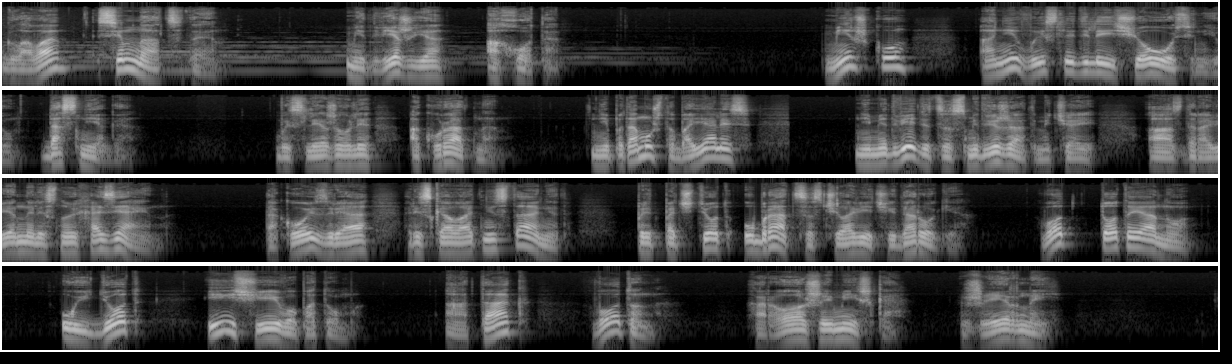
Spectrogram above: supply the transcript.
Глава 17. Медвежья охота. Мишку они выследили еще осенью, до снега. Выслеживали аккуратно. Не потому что боялись, не медведица с медвежатами чай, а здоровенный лесной хозяин. Такой зря рисковать не станет, предпочтет убраться с человечьей дороги. Вот то-то и оно. Уйдет и ищи его потом. А так, вот он, хороший Мишка, жирный.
